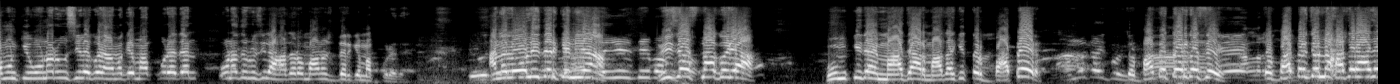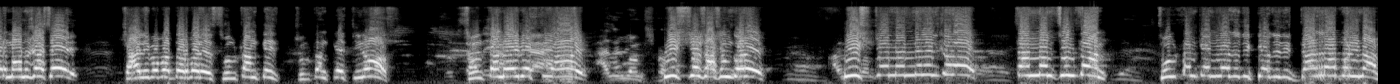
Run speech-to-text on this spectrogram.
এমনকি ওনার উচিলে করে আমাকে মাফ করে দেন। ওনাদের উচিলে হাজারো মানুষদেরকে মাফ করে দেন আনাল অলিদেরকে নিয়ে রিজার্ভ না করিয়া হুমকি দেয় মাজার। মাজার কি তোর বাপের? তোর বাপের তোর কাছে তোর বাপের জন্য হাজার হাজার মানুষ আছে। শালি বাবা দরবারে সুলতানকে সুলতানকে চিনস? সুলতান ওই ব্যক্তি হয়। বিশ্ব শাসন করে। বিশ্ব মেনটেন করে। তার নাম সুলতান। সুলতানকে নিয়ে যদি কেউ যদি যাররা পরিমাণ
